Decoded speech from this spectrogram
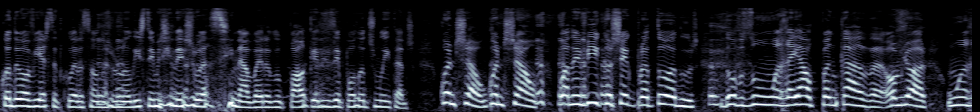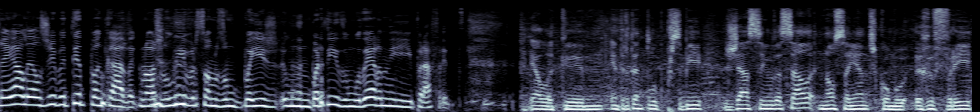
Quando eu ouvi esta declaração do jornalista, imaginei Joacine à beira do palco a dizer para os outros militantes: quantos são? Quantos são? Podem vir que eu chego para todos. Dou-vos um arraial de pancada. Ou melhor, um arraial LGBT de pancada, que nós no Livre somos um país, um partido moderno e para a frente. Ela que, entretanto, pelo que percebi, já saiu da sala, não sei antes, como referi,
